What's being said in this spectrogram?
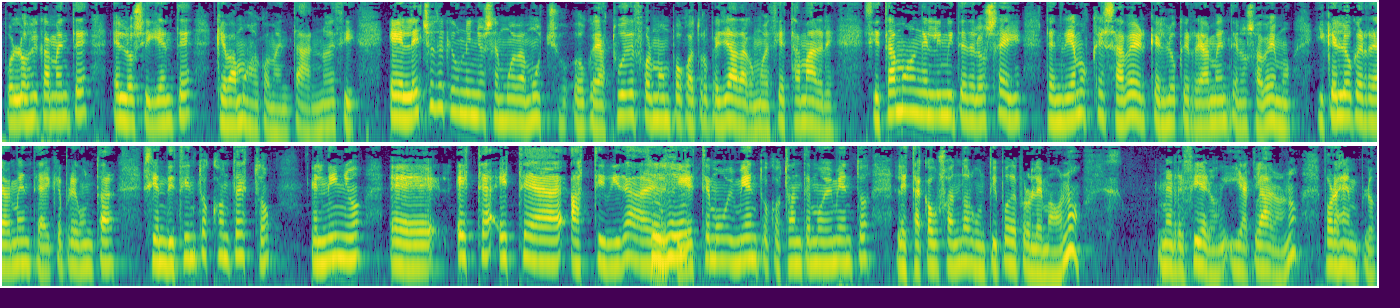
Pues lógicamente en lo siguiente que vamos a comentar, ¿no? Es decir, el hecho de que un niño se mueva mucho o que actúe de forma un poco atropellada, como decía esta madre, si estamos en el límite de los seis, tendríamos que saber qué es lo que realmente no sabemos y qué es lo que realmente hay que preguntar si en distintos contextos el niño, eh, esta, esta actividad, es decir, este movimiento, constante movimiento, le está causando algún tipo de problema o no. Me refiero y aclaro, ¿no? Por ejemplo,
